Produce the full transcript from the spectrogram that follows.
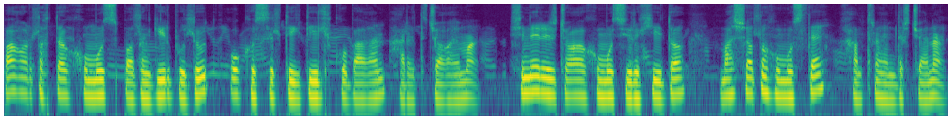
Бага орлоготой хүмүүс болон гэр бүлүүд уг өсөлтийг дийлэхгүй байгаа нь харагдаж байгаа юм а. Шинээр ирж байгаа хүмүүс ерөнхийдөө маш олон хүмүүстэй хамтран амьдарч байна.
